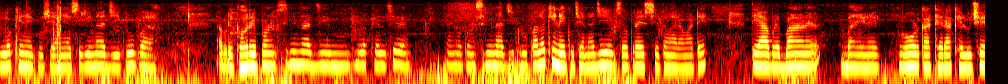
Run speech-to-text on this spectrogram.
લખી નાખ્યું છે. અહીંયા શ્રીનાથજી કૃપા. આપણે ઘરે પણ શ્રીનાથજી લખેલ છે. અહીંયા પણ શ્રીનાથજી કૃપા લખી નાખ્યું છે અને હજી એક સરપ્રાઈઝ છે તમારા માટે. તે આપણે બાણે બાણે રોડ કાંઠે રાખેલું છે.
